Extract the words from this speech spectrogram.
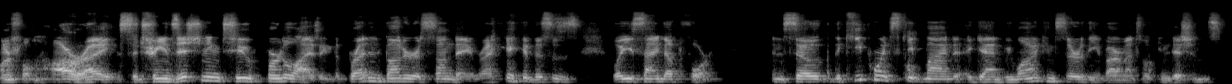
Wonderful. All right. So transitioning to fertilizing, the bread and butter is Sunday, right? this is what you signed up for. And so the key points to keep in mind, again, we want to consider the environmental conditions.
